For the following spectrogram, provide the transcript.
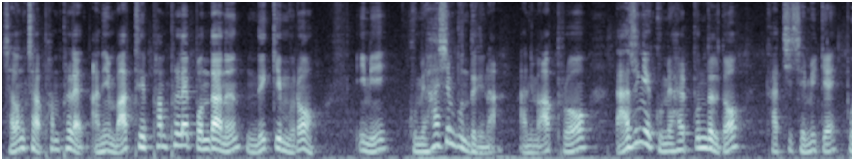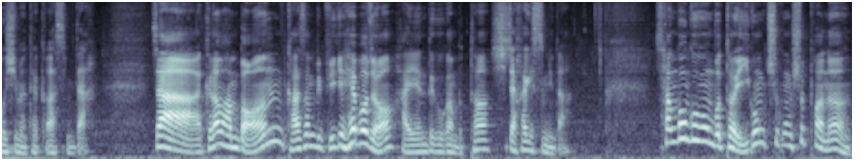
자동차 팜플렛 아니면 마트 팜플렛 본다는 느낌으로 이미 구매하신 분들이나 아니면 앞으로 나중에 구매할 분들도 같이 재밌게 보시면 될 것 같습니다 자 그럼 한번 가성비 비교해보죠. 하이엔드 구간부터 시작하겠습니다. 3090부터 2070 슈퍼는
